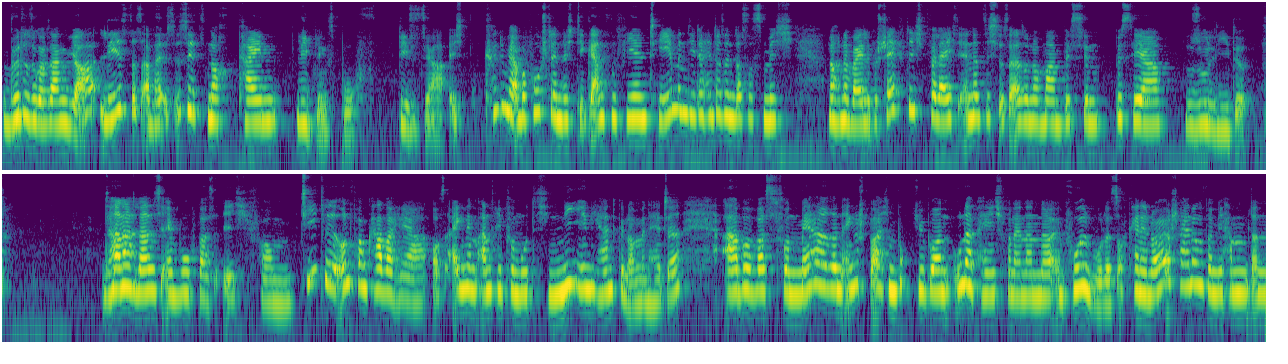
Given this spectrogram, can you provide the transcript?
Würde sogar sagen, ja, lest es, aber es ist jetzt noch kein Lieblingsbuch dieses Jahr. Ich könnte mir aber vorstellen, durch die ganzen vielen Themen, die dahinter sind, dass es mich noch eine Weile beschäftigt. Vielleicht ändert sich das also noch mal ein bisschen bisher solide. Danach las ich ein Buch, was ich vom Titel und vom Cover her aus eigenem Antrieb vermutlich nie in die Hand genommen hätte, aber was von mehreren englischsprachigen Booktubern unabhängig voneinander empfohlen wurde. Es ist auch keine Neuerscheinung, sondern die haben dann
